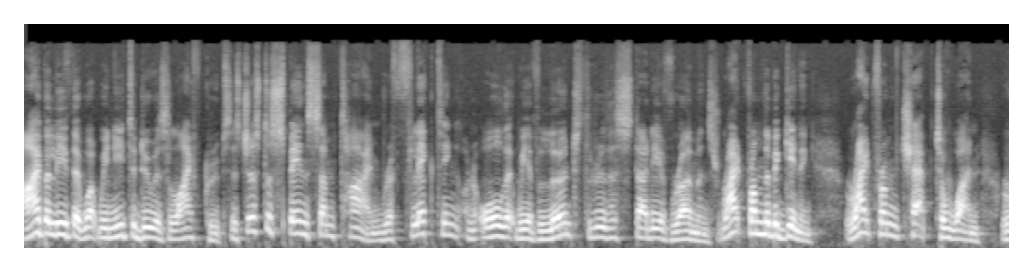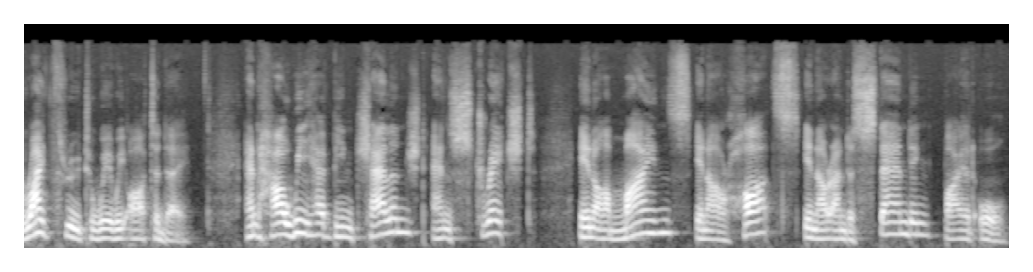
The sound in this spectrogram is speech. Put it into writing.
I believe that what we need to do as life groups is just to spend some time reflecting on all that we have learned through the study of Romans, right from the beginning, right from chapter 1, right through to where we are today, and how we have been challenged and stretched in our minds, in our hearts, in our understanding by it all.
